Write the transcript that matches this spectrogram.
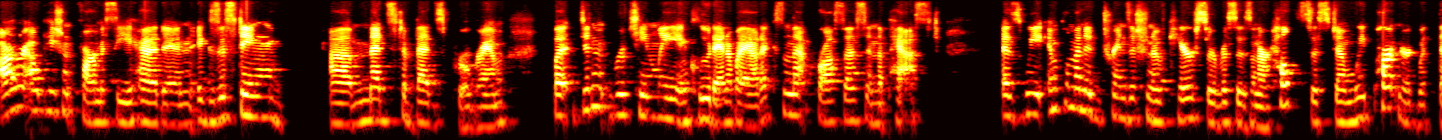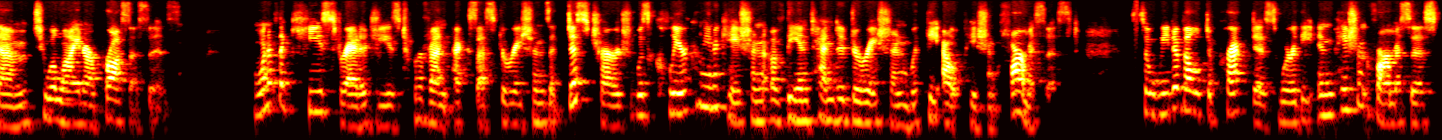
Our outpatient pharmacy had an existing uh, meds to beds program but didn't routinely include antibiotics in that process in the past. As we implemented transition of care services in our health system, we partnered with them to align our processes. One of the key strategies to prevent excess durations at discharge was clear communication of the intended duration with the outpatient pharmacist. So we developed a practice where the inpatient pharmacist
